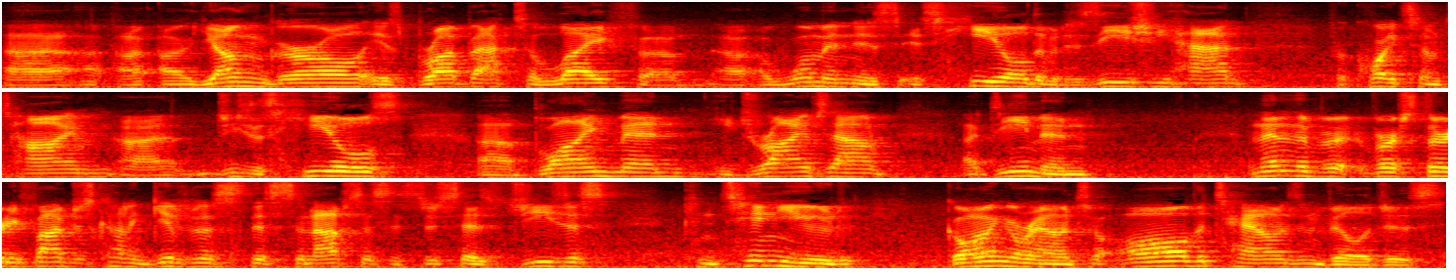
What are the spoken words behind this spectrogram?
Uh, a, a, young girl is brought back to life, um, a, a woman is, is healed of a disease she had for quite some time. Uh, Jesus heals uh, blind men, he drives out a demon. And then in the verse 35 just kind of gives us this synopsis. It just says, Jesus continued going around to all the towns and villages,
